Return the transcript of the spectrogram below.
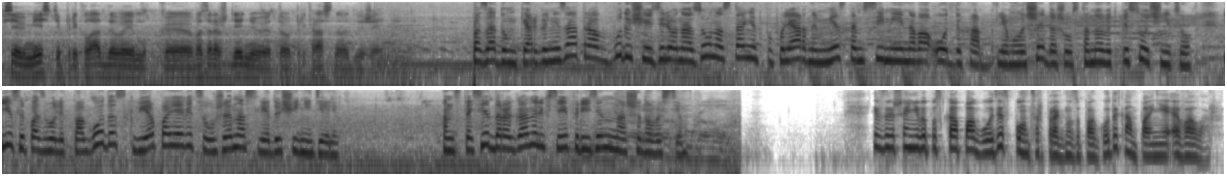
все вместе прикладываем к возрождению этого прекрасного движения. По задумке организаторов, будущая зеленая зона станет популярным местом семейного отдыха. Для малышей даже установят песочницу. Если позволит погода, сквер появится уже на следующей неделе. Анастасия Дороган, Алексей Фризин. Наши новости. И в завершении выпуска о погоде спонсор прогноза погоды – компания «Эвалар».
